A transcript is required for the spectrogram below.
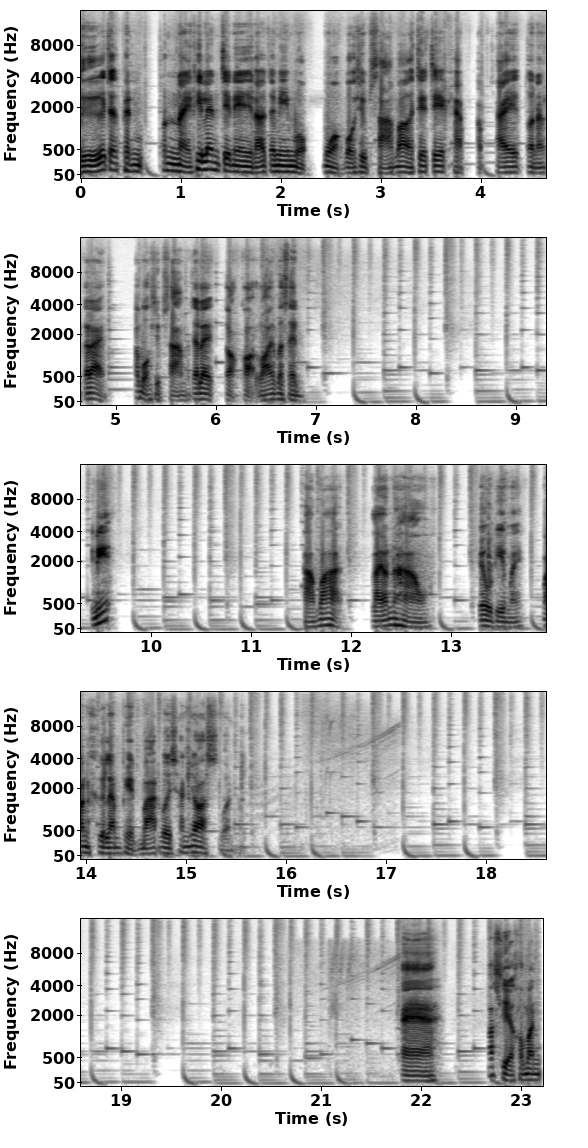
หรือจะเป็นคนไหนที่เล่นเจเนอยู่แล้วจะมีหมวกหมวกบวก13เออ JJ Cap ครับใช้ตัวนั้นก็ได้ ถ้าบวก13 มันจะเลยเจาะเกาะ100%ทีนี้ ถามว่า Lion How เอลดีไหม มันคือ Rampage Bart เวอร์ชันย่อส่วนครับแต่ข้อเสียของมัน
